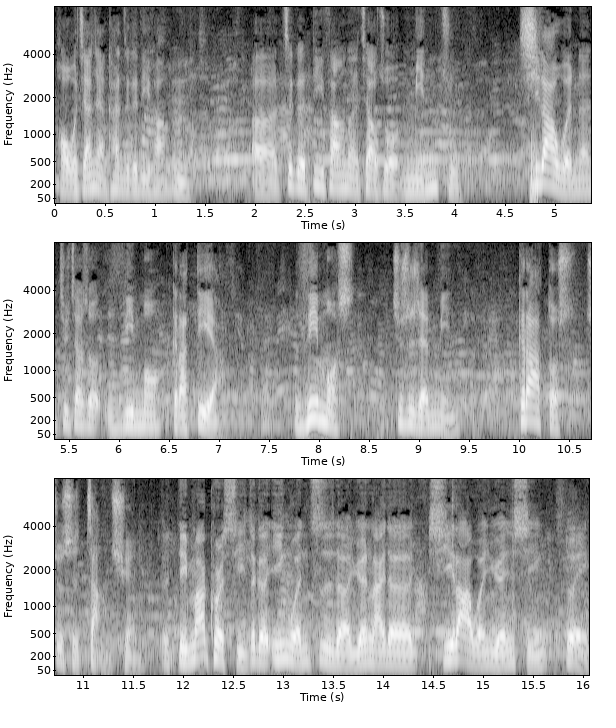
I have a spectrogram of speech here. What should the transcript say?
好，我讲讲看这个地方。嗯，呃，这个地方呢叫做民主，希腊文呢就叫做 democratia，demos 就是人民，grados 就是掌权。呃 democracy 这个英文字的原来的希腊文原型，对，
